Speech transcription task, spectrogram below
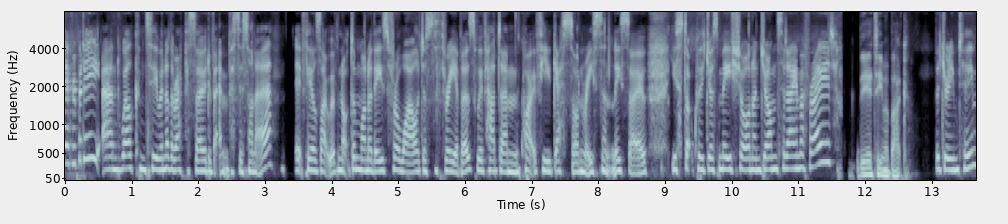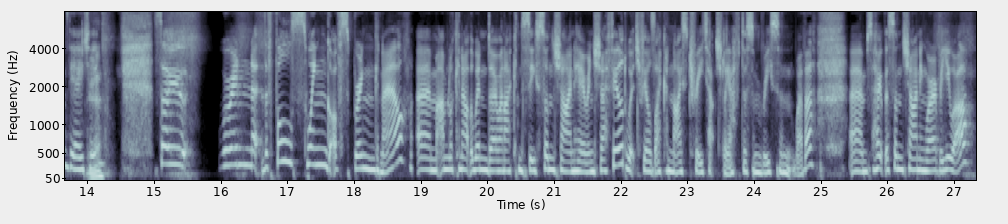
Hi, everybody, and welcome to another episode of Emphasis on Air. It feels like we've not done one of these for a while, just the three of us. We've had um, quite a few guests on recently, so you're stuck with just me, Sean, and John today, I'm afraid. The A team are back. The dream team, the A team. Yeah. So we're in the full swing of spring now. Um, I'm looking out the window and I can see sunshine here in Sheffield, which feels like a nice treat actually after some recent weather. Um, so hope the sun's shining wherever you are.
